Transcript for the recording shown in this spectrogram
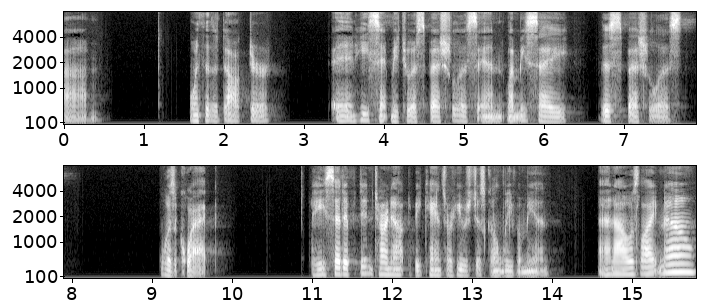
um, went to the doctor, and he sent me to a specialist. And let me say, this specialist was a quack. He said if it didn't turn out to be cancer, he was just going to leave him in. And I was like, no,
